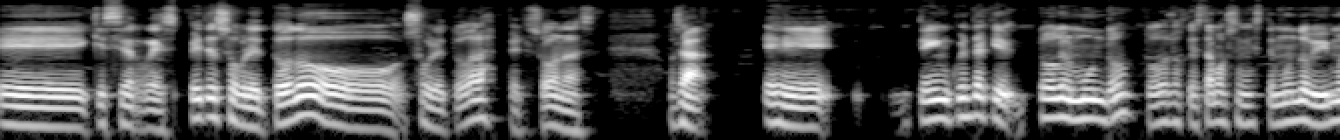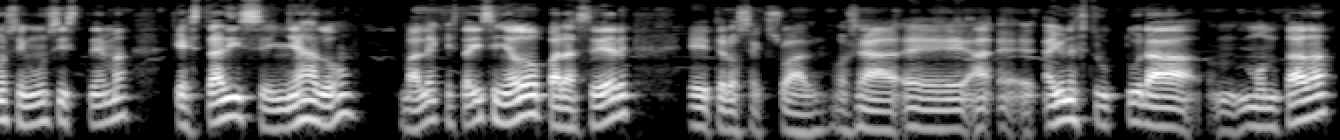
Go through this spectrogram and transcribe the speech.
eh, que se respete sobre todo, sobre todo a las personas. O sea, eh, ten en cuenta que todo el mundo, todos los que estamos en este mundo, vivimos en un sistema que está diseñado, ¿vale? Que está diseñado para ser heterosexual. O sea, eh, hay una estructura montada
